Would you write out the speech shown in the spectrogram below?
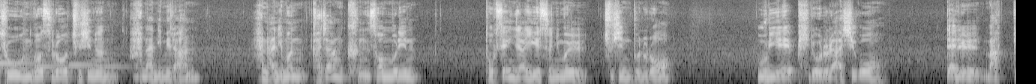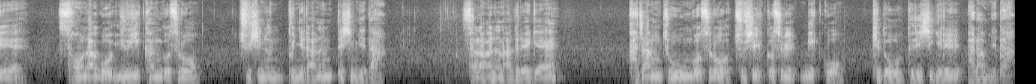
좋은 것으로 주시는 하나님이란 하나님은 가장 큰 선물인 독생자 예수님을 주신 분으로 우리의 필요를 아시고 때를 맞게 선하고 유익한 것으로 주시는 분이라는 뜻입니다. 사랑하는 아들에게 가장 좋은 것으로 주실 것을 믿고 기도 드리시기를 바랍니다.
